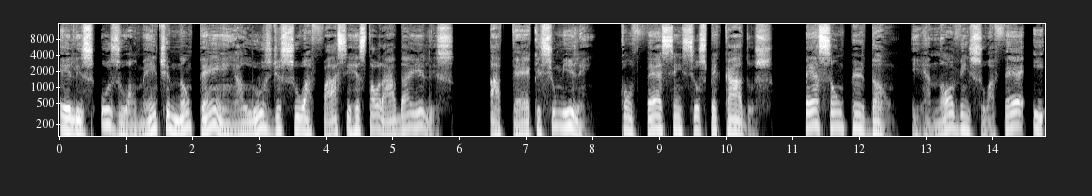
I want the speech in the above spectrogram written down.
eles usualmente não têm a luz de sua face restaurada a eles, até que se humilhem, confessem seus pecados, peçam perdão e renovem sua fé e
